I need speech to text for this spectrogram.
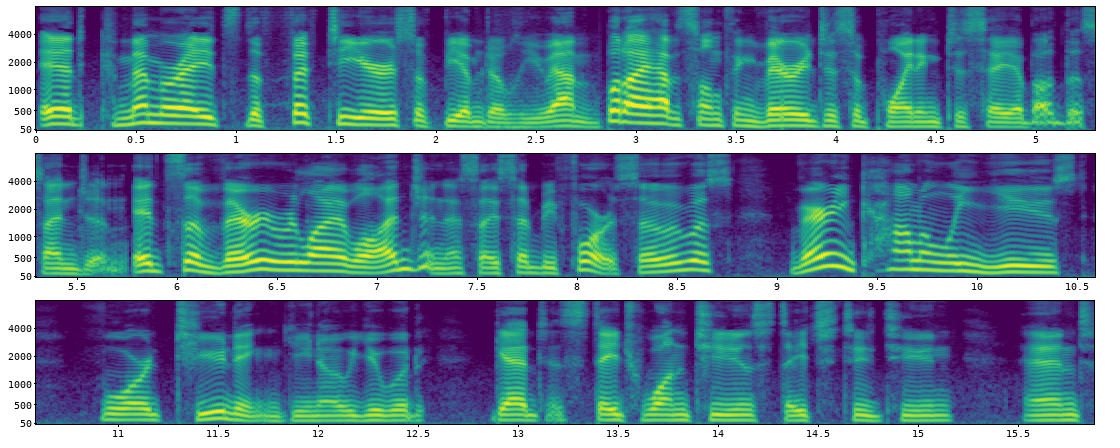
it commemorates the 50 years of BMW M. But I have something very disappointing to say about this engine. It's a very reliable engine, as I said before, so it was very commonly used for tuning. You know, you would get stage 1 tune, stage 2 tune, and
